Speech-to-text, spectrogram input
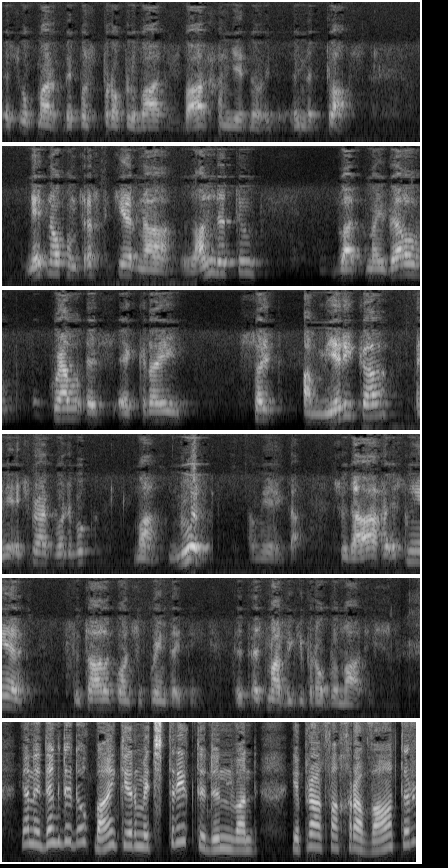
is ook maar dit was problematies. Waar gaan jy dit nou uiteindelik plaas? Net nog om terug te keer na lande toe wat my wel kwel is ek kry Suid-Amerika in die uitspraak woordeboek maar Noord-Amerika. So daar is nie 'n totale konsekwentheid nie. Dit is maar bietjie problematies. Ja, ek dink dit ook baie keer met streek te doen want jy praat van Grawater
